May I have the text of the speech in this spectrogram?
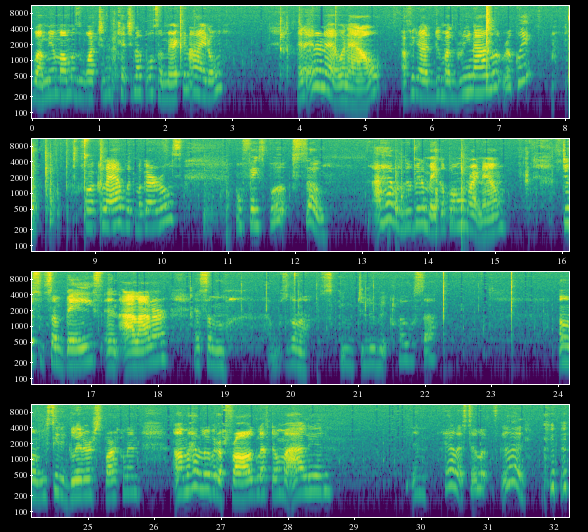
While me and mom was watching, catching up on some American Idol, and the internet went out, I figured I'd do my green eye look real quick for a collab with my girls on Facebook. So, I have a little bit of makeup on right now. Just some base and eyeliner and some I'm just gonna scooch a little bit closer. Um, you see the glitter sparkling. Um, I have a little bit of frog left on my eyelid. And hell, it still looks good.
